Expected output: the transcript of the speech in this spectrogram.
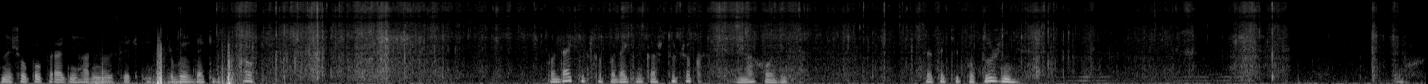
Знайшов попередні гарні лисички. Зробив декілька кроків. По декілька, по декілька штучок знаходяться. Це такі потужні. Ух.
